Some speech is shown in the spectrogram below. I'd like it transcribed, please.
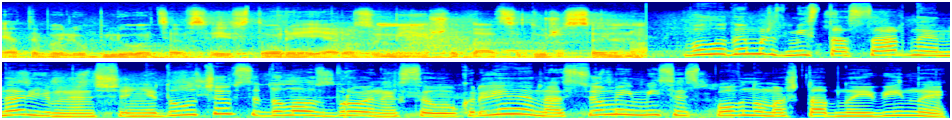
я тебе люблю, оця вся історія. Я розумію, що да, це дуже сильно. Міста Сарни на Рівненщині долучився до лав Збройних сил України на сьомий місяць повномасштабної війни.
